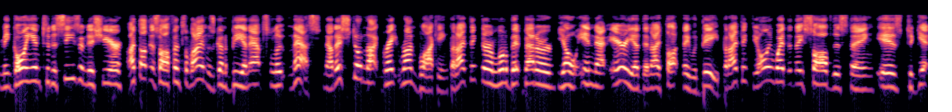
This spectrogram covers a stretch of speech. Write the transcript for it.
I mean, going into the season this year, I thought this offensive line was going to be an absolute mess. Now they're still not great run blocking, but I think they're a little bit better, yo, know, in that area than I thought they would be. But I think the only way that they solve this thing is to get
